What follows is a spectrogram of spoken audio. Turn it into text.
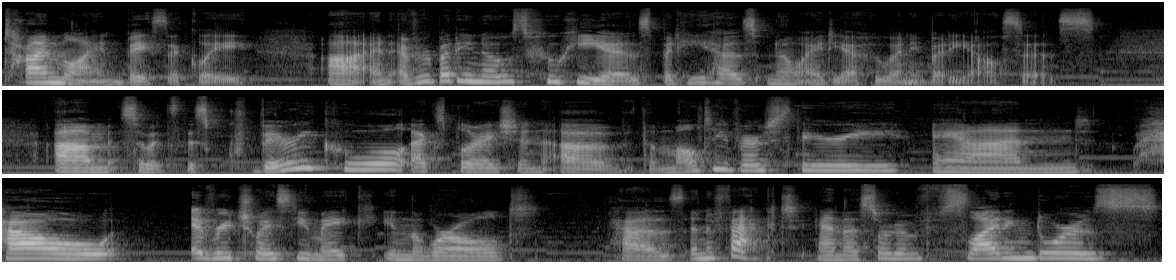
timeline, basically, uh, and everybody knows who he is, but he has no idea who anybody else is. Um, so it's this very cool exploration of the multiverse theory and how every choice you make in the world has an effect and a sort of sliding doors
